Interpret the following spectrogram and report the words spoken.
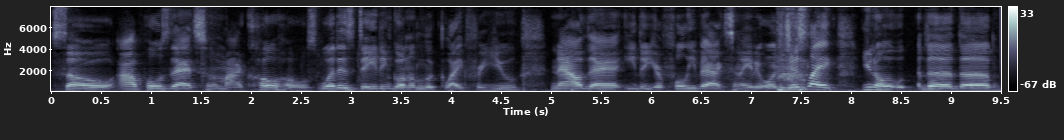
So I'll pose that to my co host. What is dating going to look like for you now that either you're fully vaccinated or just like, you know, the the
